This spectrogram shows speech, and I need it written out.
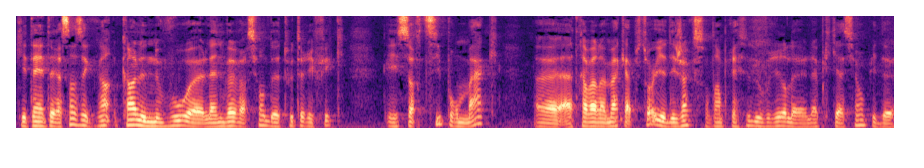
qui était intéressant, c'est que quand, quand, le nouveau, la nouvelle version de Twitterific est sortie pour Mac, euh, à travers le Mac App Store, il y a des gens qui sont empressés d'ouvrir l'application puis de,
